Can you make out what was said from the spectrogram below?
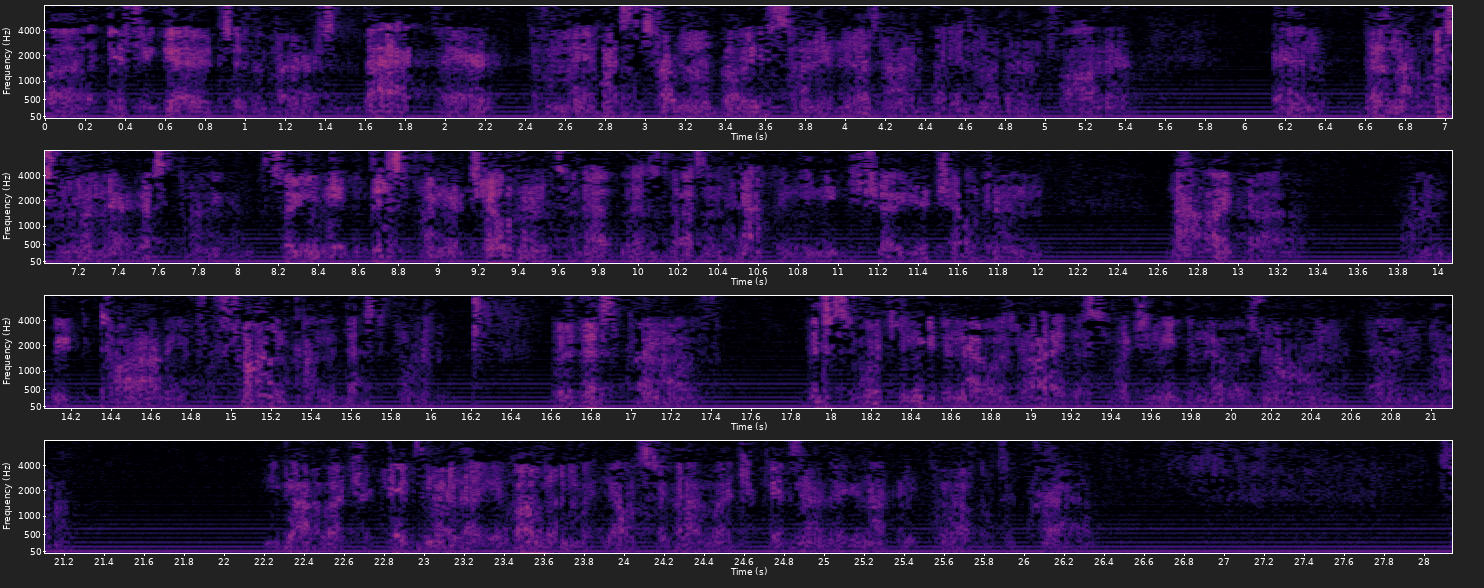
But if you go to the verse back there, if a man has a stubborn rebellious son who does not obey his mother and father, and does not listen when they're disciplining him. So you need to discipline your children so that this doesn't happen. You need to show your children not like a um, taught out of for fun kind of discipline, but a discipline of this is what you need to know is right, this is what you need to know is wrong, and uh, you got to let your kids know that you love them, but you also got to let your kids know that you're not to put up with the crap. So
